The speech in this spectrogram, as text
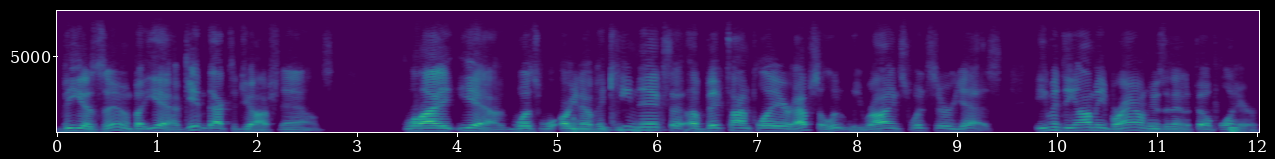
via zoom but yeah getting back to josh downs like yeah was or you know hakeem nicks a, a big time player absolutely ryan switzer yes even Dyami Brown, who's an NFL player,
